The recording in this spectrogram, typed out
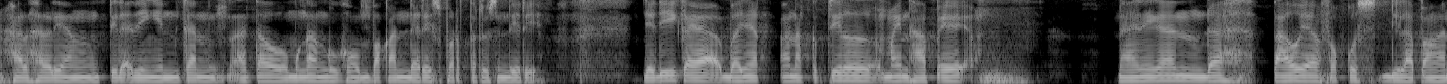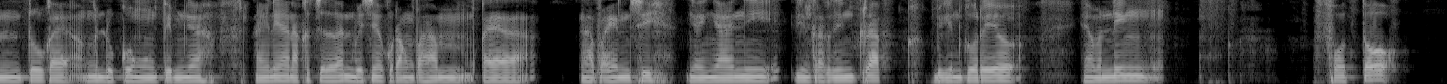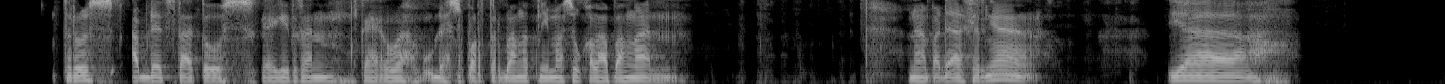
hal-hal yang tidak diinginkan atau mengganggu kompakan dari supporter sendiri. Jadi kayak banyak anak kecil main HP Nah ini kan udah tahu ya fokus di lapangan tuh kayak ngedukung timnya. Nah ini anak kecil kan biasanya kurang paham kayak ngapain sih nyanyi-nyanyi, jingkrak-jingkrak, bikin koreo. Yang mending foto terus update status kayak gitu kan kayak wah udah supporter banget nih masuk ke lapangan. Nah pada akhirnya ya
